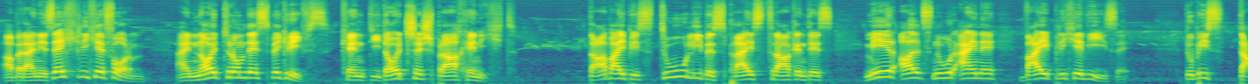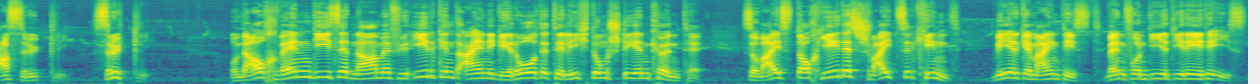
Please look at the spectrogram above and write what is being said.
aber eine sächliche Form, ein Neutrum des Begriffs, kennt die deutsche Sprache nicht. Dabei bist du, liebes Preistragendes, mehr als nur eine weibliche Wiese. Du bist das Rüttli, das Rüttli. Und auch wenn dieser Name für irgendeine gerodete Lichtung stehen könnte, so weiß doch jedes Schweizer Kind, wer gemeint ist, wenn von dir die Rede ist.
